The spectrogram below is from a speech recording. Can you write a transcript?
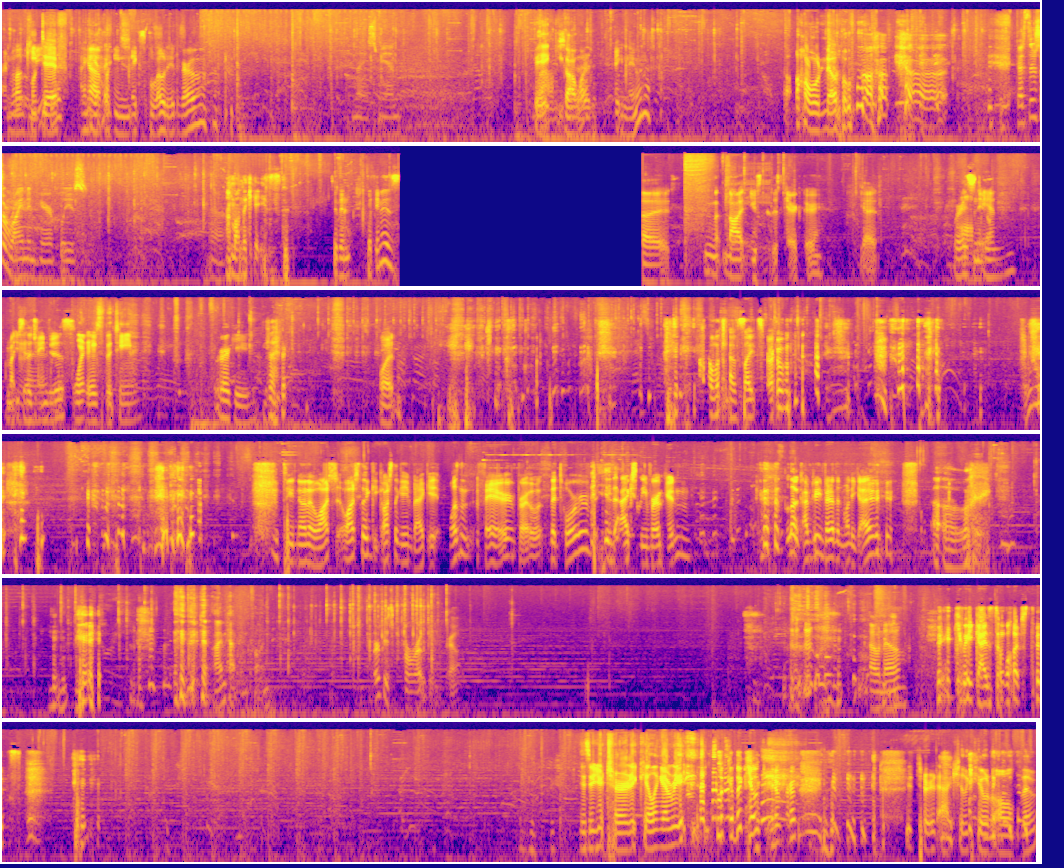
I'm Monkey what diff. I got Yikes. fucking exploded, bro. Nice, man. Big, Wow, you so got one? Big noon. Oh no. Guys, there's a Ryan in here, please. Yeah. I'm on the case. Dude, then the thing is, uh, n- not used to this character yet. Where is Aw, he? man. I'm not used to the changes. Where is the team? Reggie. What? I almost have sights, bro. Dude, no, no. Watch, watch the, watch the game back. It wasn't fair, bro. The Torb is actually broken. Look, I'm doing better than Money Guy. uh oh. I'm having fun. Torb is broken, bro. oh no. Wait, guys, don't watch this. Is it your turret killing every? Look at the kill cam, bro. your turret actually killed all of them.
